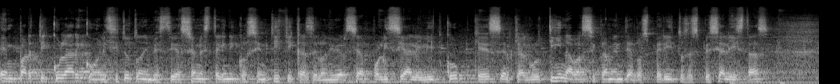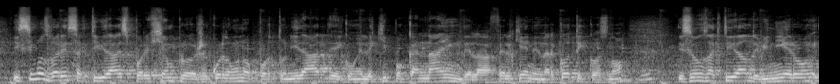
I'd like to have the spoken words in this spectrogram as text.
en particular con el Instituto de Investigaciones Técnico-Científicas de la Universidad Policial, el ITCUP, que es el que aglutina básicamente a los peritos especialistas. Hicimos varias actividades, por ejemplo, recuerdo una oportunidad eh, con el equipo K9 de la FELKEN en narcóticos, ¿no? Hicimos una actividad donde vinieron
